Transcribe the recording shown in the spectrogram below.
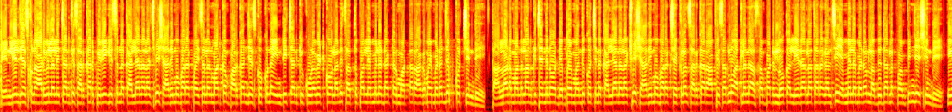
పెళ్ళిళ్ళు చేసుకున్న ఆడపిల్లలు ఇచ్చానికి సర్కార్ పెరిగిస్తున్న కళ్యాణ లక్ష్మి షాదీ ముబారక్ పైసలను మాటకం పరకం చేసుకోకుండా ఇంటి ఇచ్చానికి కూడబెట్టుకోవాలని Sathupalli MLA doctor Matta Ragamayi madam చెప్పుకొచ్చింది. తల్లాడ మండలానికి చెందిన ఓ డెబ్బై మందికి వచ్చిన కళ్యాణ లక్ష్మి షాదీ ముబారక్ చెక్కులను సర్కార్ ఆఫీసర్లు అట్లనే అస్తంపాటి లోకల్ లీడర్లతో కలిసి ఎమ్మెల్యే మేడం లబ్ధిదారులకు పంపించేసింది. ఇక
